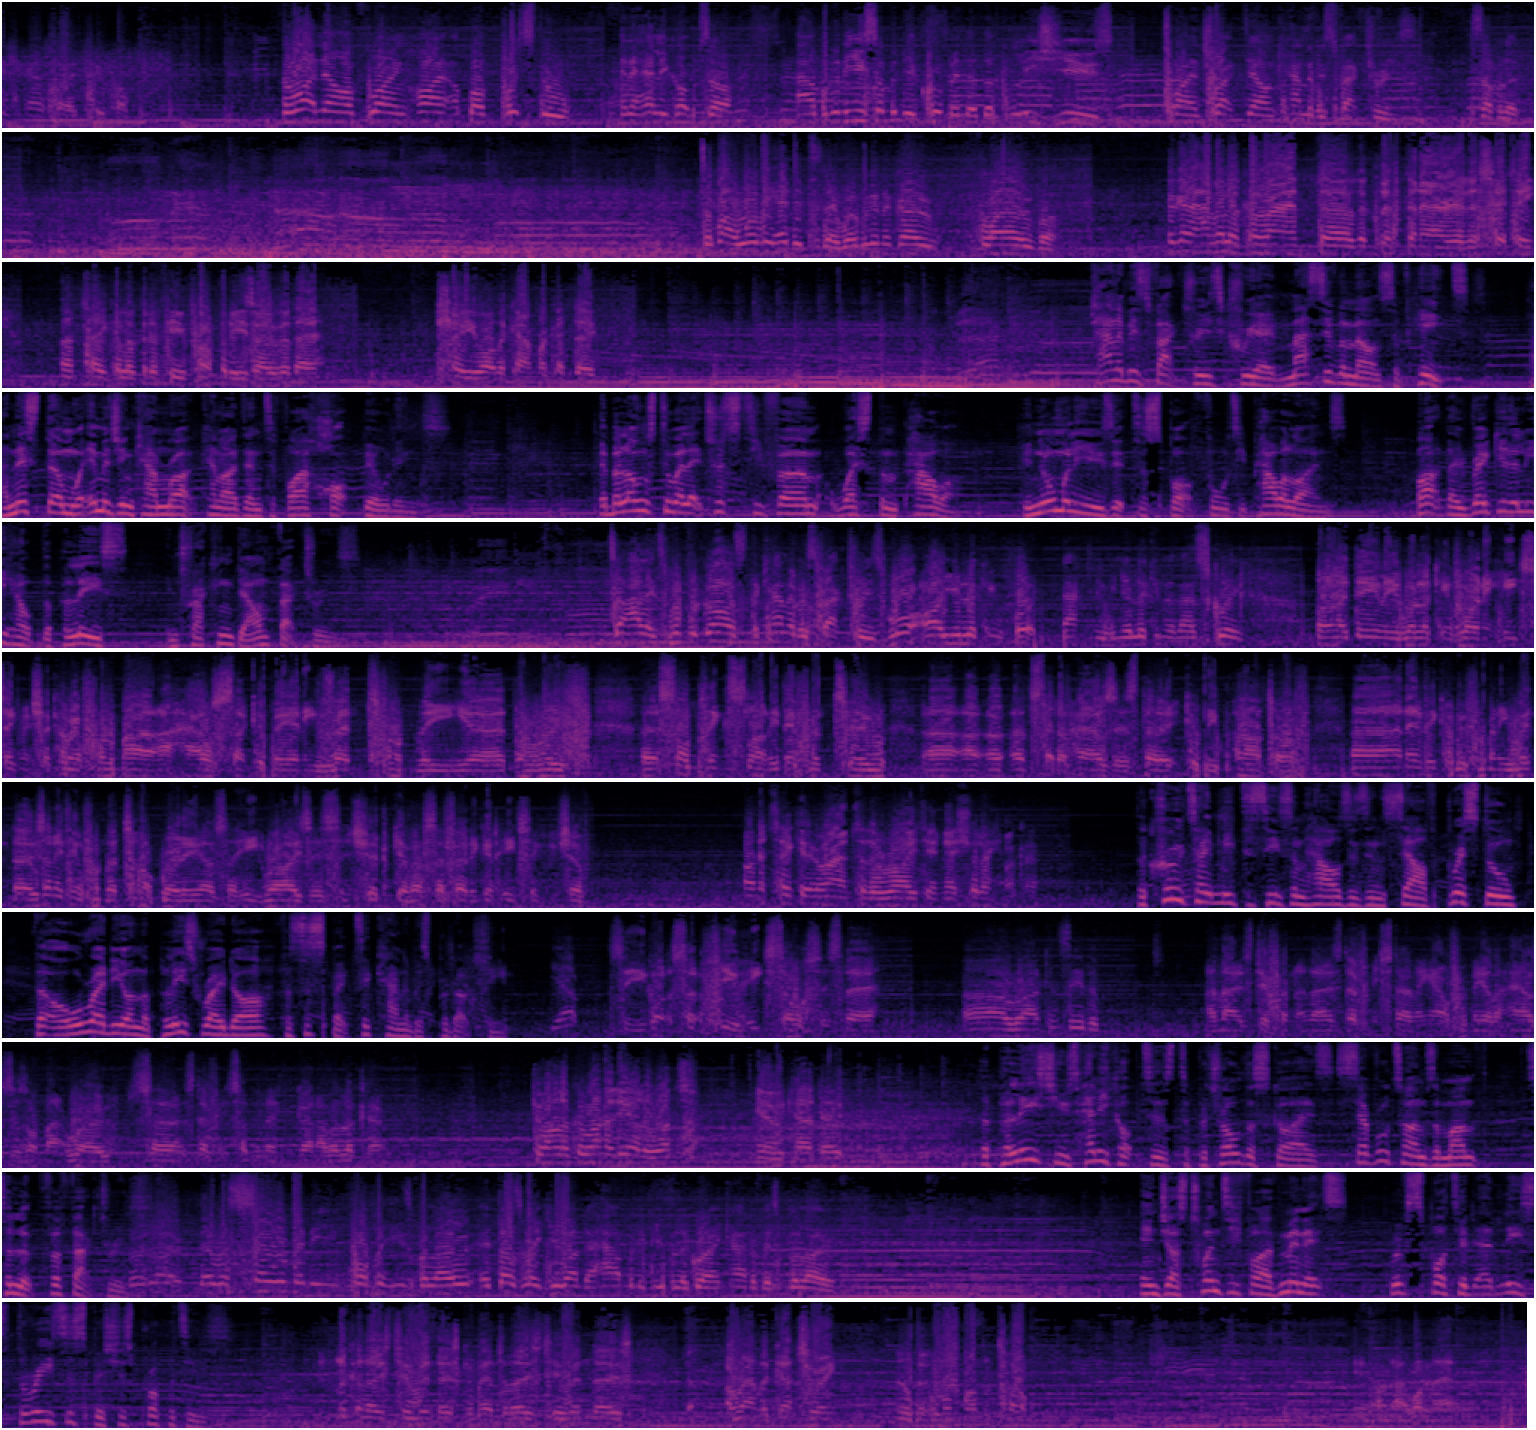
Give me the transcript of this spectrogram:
So right now I'm flying high above Bristol in a helicopter and we're going to use some of the equipment that the police use to try and track down cannabis factories. Let's have a look. So where are we headed today? Where are we going to go fly over? We're going to have a look around uh, the Clifton area of the city and take a look at a few properties over there. Show you what the camera can do. Cannabis factories create massive amounts of heat, and this thermal imaging camera can identify hot buildings. It belongs to electricity firm Western Power, who normally use it to spot faulty power lines, but they regularly help the police in tracking down factories. So Alex, with regards to the cannabis factories, what are you looking for exactly when you're looking at that screen? Well, ideally, we're looking for any heat signature coming from uh, a house. That could be any vent from the uh, the roof. Uh, something slightly different to uh, a, a set of houses that it could be part of. Uh, and anything could be from any windows, anything from the top, really, as the heat rises. It should give us a fairly good heat signature. I'm going to take it around to the right initially. Okay. The crew take me to see some houses in South Bristol that are already on the police radar for suspected cannabis production. Yep. So you've got a sort of few heat sources there. Oh, right, I can see them. And that is different, and that is definitely standing out from the other houses on that row. So that's definitely something they can go and have a look at. Do you want to look at one of the other ones? Yeah, we can do. The police use helicopters to patrol the skies several times a month to look for factories. But look, there are so many properties below, it does make you wonder how many people are growing cannabis below. In just 25 minutes, we've spotted at least three suspicious properties. Look at those two windows compared to those two windows around the guttering. A little bit warm on the top. Yeah, not that one there.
